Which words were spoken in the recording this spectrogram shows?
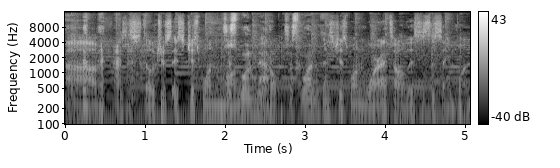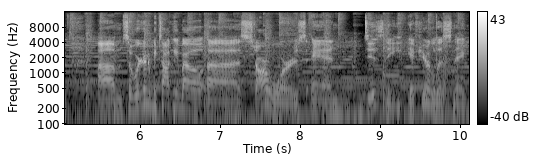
um, because it's still just it's just one long Just one battle. war. Just one. It's just one war. That's all. This is the same one. Um, so we're going to be talking about uh, Star Wars and Disney. If you're listening,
